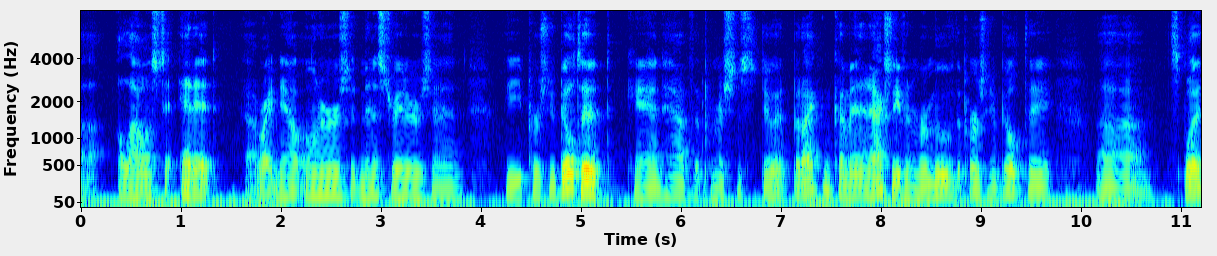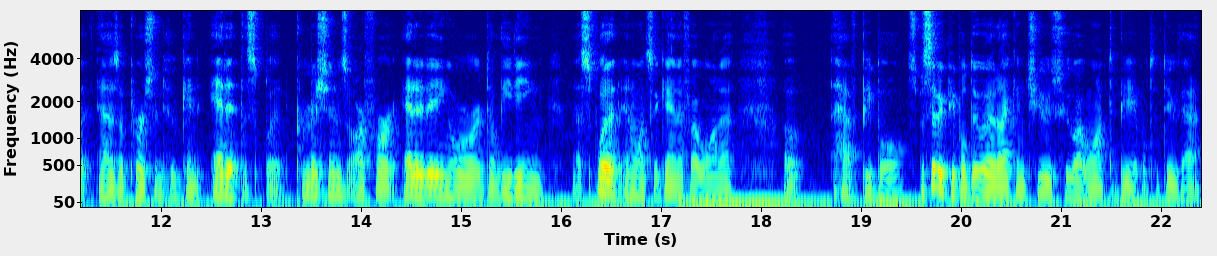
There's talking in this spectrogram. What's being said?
uh, allow us to edit. Uh, right now, owners, administrators, and the person who built it can have the permissions to do it, but I can come in and actually even remove the person who built the uh, split as a person who can edit the split. Permissions are for editing or deleting a split, and once again, if I want to uh, have people, specific people do it, I can choose who I want to be able to do that.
